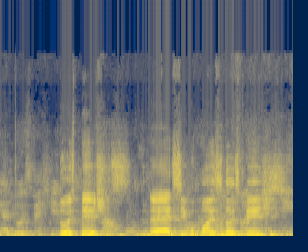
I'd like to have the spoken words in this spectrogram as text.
É dois peixinhos. Dois peixes. É, cinco pães e dois peixes.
